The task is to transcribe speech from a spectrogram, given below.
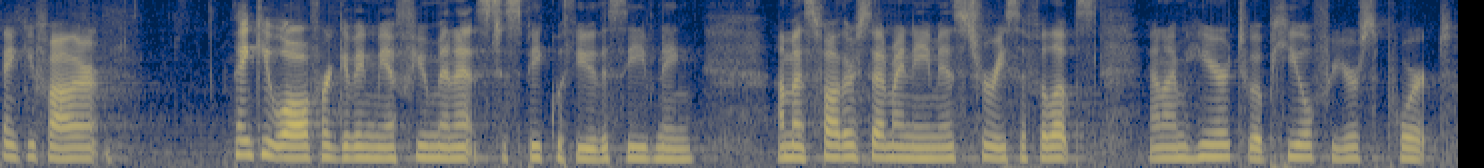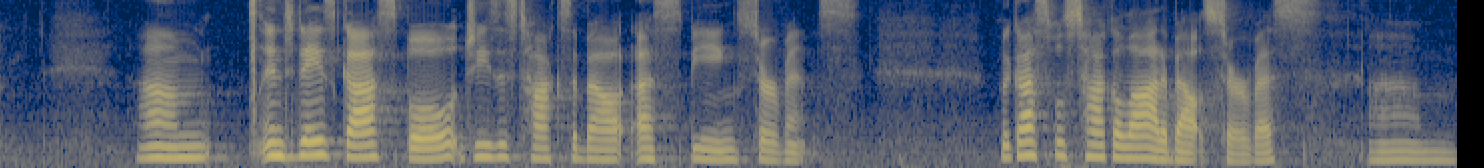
Thank you, Father. Thank you all for giving me a few minutes to speak with you this evening. Um, as Father said, my name is Teresa Phillips, and I'm here to appeal for your support. Um, in today's gospel, Jesus talks about us being servants. The gospels talk a lot about service. Um,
